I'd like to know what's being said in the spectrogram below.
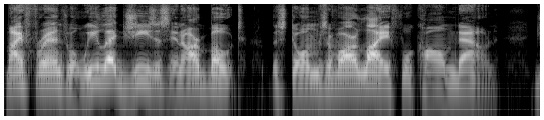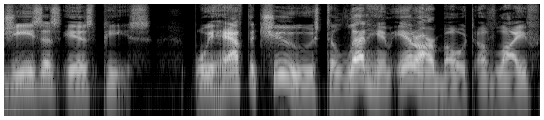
My friends, when we let Jesus in our boat, the storms of our life will calm down. Jesus is peace. But we have to choose to let him in our boat of life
